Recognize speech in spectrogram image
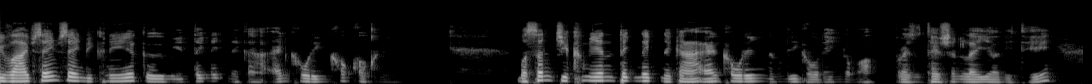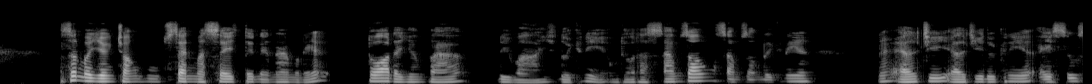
device ផ្សេងផ្សេងពីគ្នាគឺមាន technique នៃការ encoding ខុសៗគ្នាបើសិនជាគ្មាន technique នៃការ encoding និង decoding របស់ presentation layer នេះទេបើសិនបើយើងចង់ send message ទៅអ្នកណាម្នាក់តើតែយើងប្រើ device ដូចគ្នាឧទាហរណ៍ថា Samsung Samsung ដូចគ្នាណា LG LG ដូចគ្នា Asus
